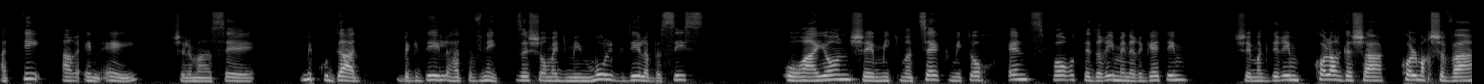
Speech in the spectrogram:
ה-tRNA, שלמעשה מקודד בגדיל התבנית, זה שעומד ממול גדיל הבסיס, הוא רעיון שמתמצק מתוך אין ספור תדרים אנרגטיים שמגדירים כל הרגשה, כל מחשבה,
